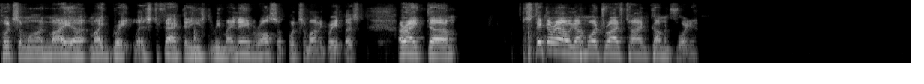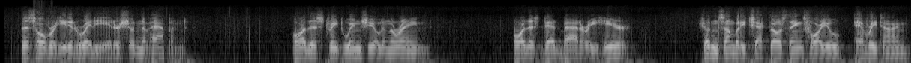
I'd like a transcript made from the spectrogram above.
puts him on my uh, my great list. The fact that he used to be my neighbor also puts him on a great list. All right, um, stick around. We got more drive time coming for you. This overheated radiator shouldn't have happened. Or this street windshield in the rain. Or this dead battery here. Shouldn't somebody check those things for you every time?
